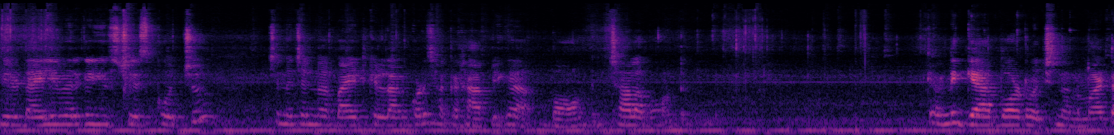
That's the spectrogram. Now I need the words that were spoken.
మీరు డైలీ వేర్గా యూస్ చేసుకోవచ్చు. చిన్న చిన్న బయటకు వెళ్ళడానికి కూడా చక్కగా హ్యాపీగా బాగుంటుంది. చాలా బాగుంటుంది. ఇక్కడ గ్యాప్ బార్డర్ వచ్చిందనమాట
